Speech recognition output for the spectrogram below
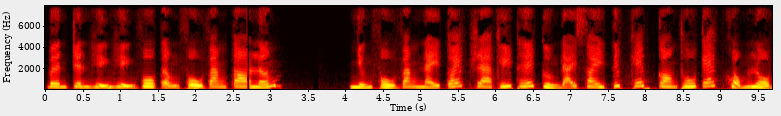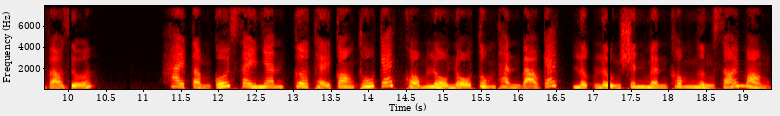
bên trên hiện hiện vô tận phù văn to lớn. Những phù văn này toát ra khí thế cường đại xoay tiếp khép con thú cát khổng lồ vào giữa. Hai tầm cối xoay nhanh, cơ thể con thú cát khổng lồ nổ tung thành bão cát, lực lượng sinh mệnh không ngừng xói mòn.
